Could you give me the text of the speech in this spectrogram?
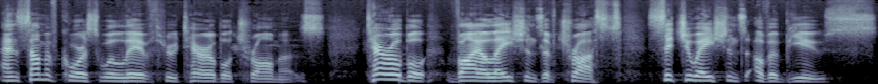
And some, of course, will live through terrible traumas terrible violations of trust, situations of abuse,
